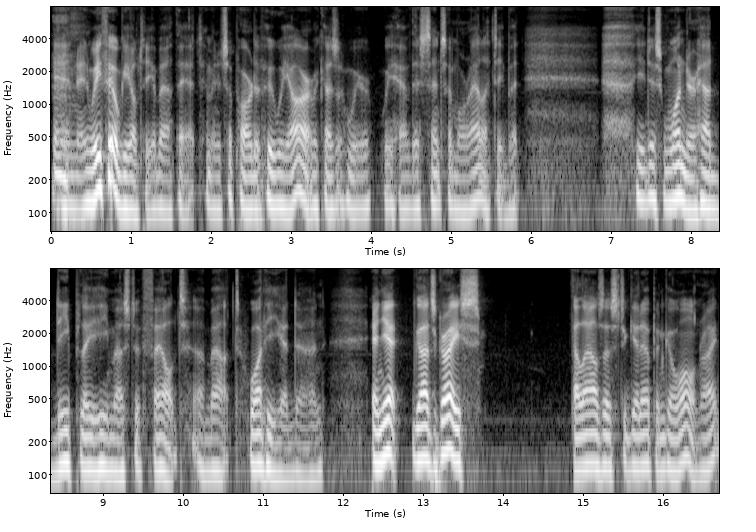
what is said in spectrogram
mm. and and we feel guilty about that. I mean, it's a part of who we are because we're we have this sense of morality. But you just wonder how deeply he must have felt about what he had done, and yet God's grace allows us to get up and go on, right?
